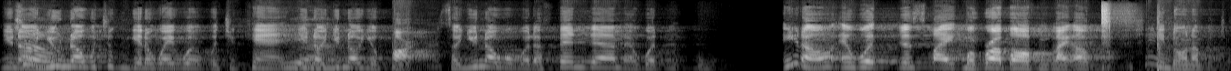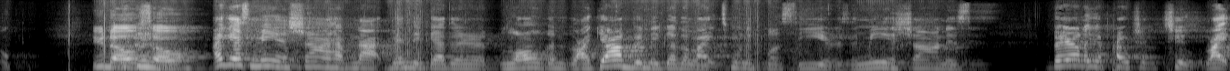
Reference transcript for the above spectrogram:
You know, True. you know what you can get away with, what you can't. You know, you know your partner. So you know what would offend them and what, you know, and what just like would rub off and be like, oh, she ain't doing nothing but joking. You know, so I guess me and Sean have not been together long, like y'all been together like 20 plus years, and me and Sean is barely approaching two. Like,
